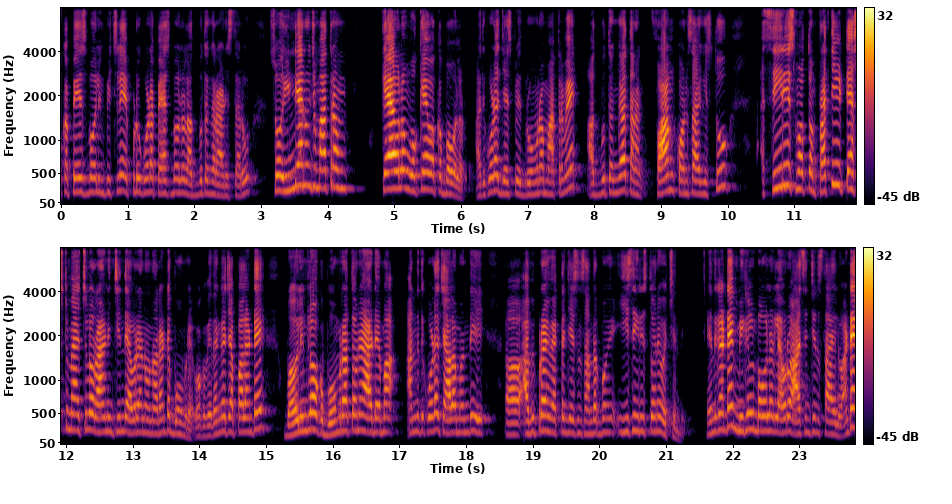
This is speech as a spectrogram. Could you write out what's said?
ఒక పేస్ బౌలింగ్ పిచ్లే ఎప్పుడు కూడా పేస్ బౌలర్లు అద్భుతంగా రాణిస్తారు. సో ఇండియా నుంచి మాత్రం కేవలం ఒకే ఒక బౌలర్ అది కూడా జస్ప్రీత్ బుమ్రా మాత్రమే అద్భుతంగా తన ఫామ్ కొనసాగిస్తూ సిరీస్ మొత్తం ప్రతి టెస్ట్ మ్యాచ్లో రాణించింది ఎవరైనా ఉన్నారంటే బూమ్రే. ఒక విధంగా చెప్పాలంటే బౌలింగ్లో ఒక బూమ్రాతోనే ఆడామా అన్నది కూడా చాలామంది అభిప్రాయం వ్యక్తం చేసిన సందర్భం ఈ సిరీస్తోనే వచ్చింది. ఎందుకంటే మిగిలిన బౌలర్లు ఎవరు ఆశించిన స్థాయిలో అంటే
